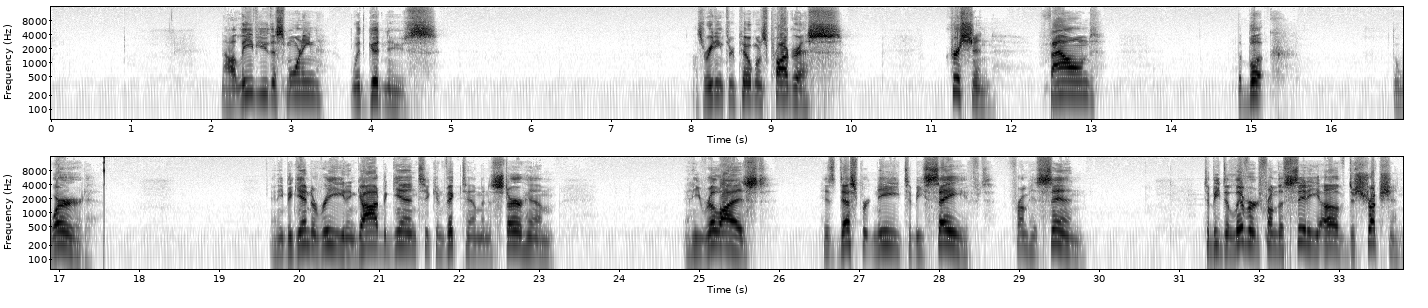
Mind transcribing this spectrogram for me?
Now, I'll leave you this morning with good news. I was reading through Pilgrim's Progress. Christian found the book the Word. And he began to read, and God began to convict him and to stir him. And he realized his desperate need to be saved from his sin. to be delivered from the city of destruction.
